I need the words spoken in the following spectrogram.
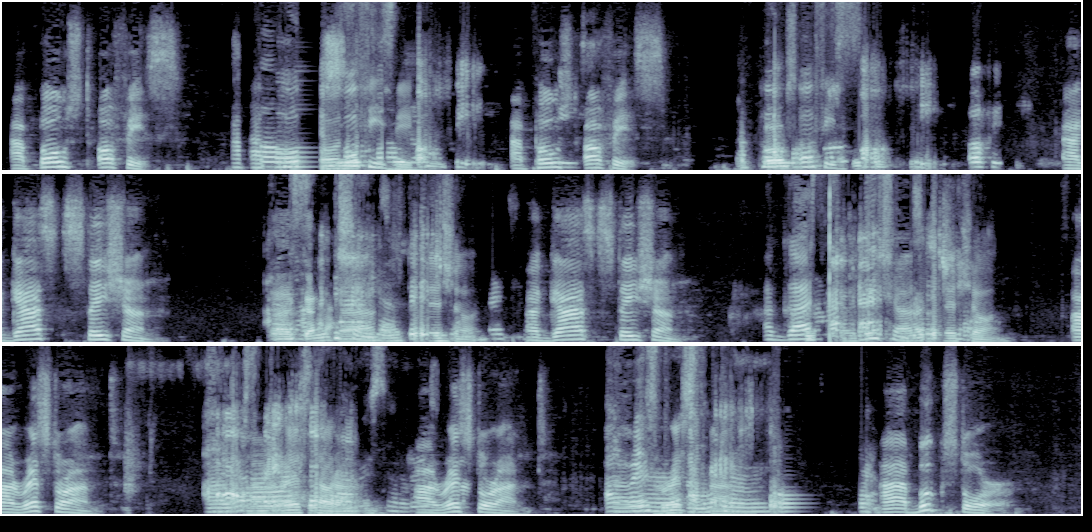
A post office, A post office. a post office, A post office. Office. a gas station, Station. a gas station, A gas station. a restaurant, A restaurant. a restaurant, A restaurant. a bookstore,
